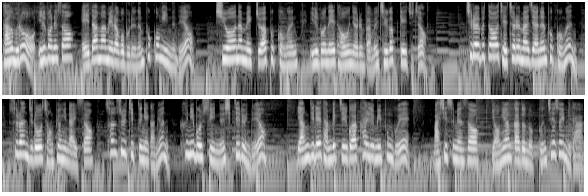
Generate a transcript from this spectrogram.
다음으로 일본에서 에다마메라고 부르는 푸콩이 있는데요. 시원한 맥주와 푸콩은 일본의 더운 여름밤을 즐겁게 해주죠. 7월부터 제철을 맞이하는 푸콩은 술안주로 정평이 나 있어 선술집 등에 가면 흔히 볼 수 있는 식재료인데요. 양질의 단백질과 칼륨이 풍부해 맛있으면서 영양가도 높은 채소입니다.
